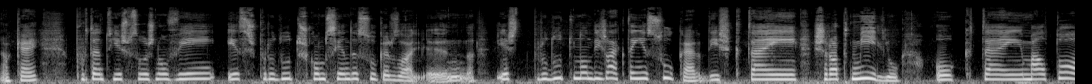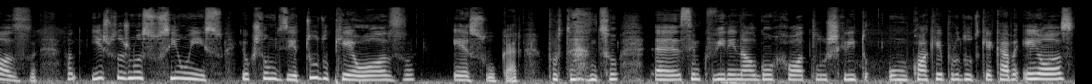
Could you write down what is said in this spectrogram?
ok? Portanto, e as pessoas não veem esses produtos como sendo açúcares. Olha, eh, este produto não diz lá que tem açúcar, diz que tem xarope de milho ou que tem maltose. E as pessoas não associam isso. Eu costumo dizer, tudo o que é ose é açúcar. Portanto, uh, sempre que virem em algum rótulo escrito um, qualquer produto que acaba em ose,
